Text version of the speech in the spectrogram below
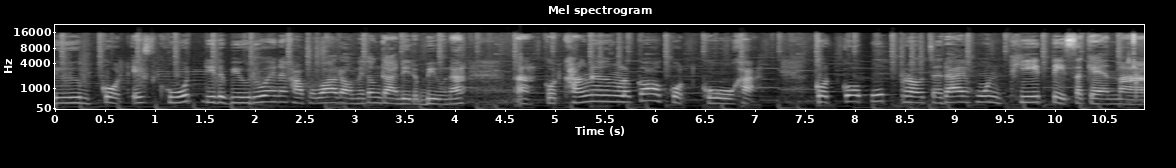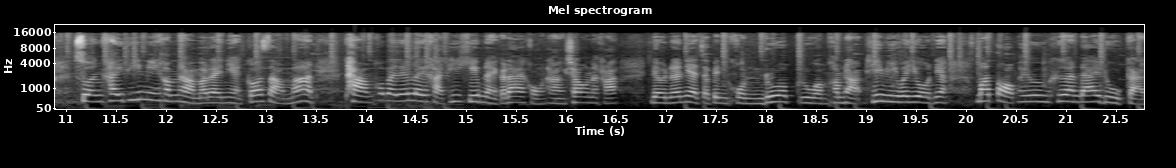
ลืมกด exclude DW ด้วยนะคะ เพราะว่าเราไม่ต้องการ DW นะ อะ กดครั้งหนึ่งแล้วก็กด go ค่ะ กดโกปุ๊บเราจะได้หุ้นที่ติดสแกนมา ส่วนใครที่มีคำถามอะไรเนี่ยก็สามารถถามเข้าไปได้เลยค่ะ ที่คลิปไหนก็ได้ของทางช่องนะคะ เดี๋ยวเนิร์ดเนี่ยจะเป็นคนรวบรวมคำถามที่มีประโยชน์เนี่ยมาตอบให้เพื่อนๆได้ดูกัน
